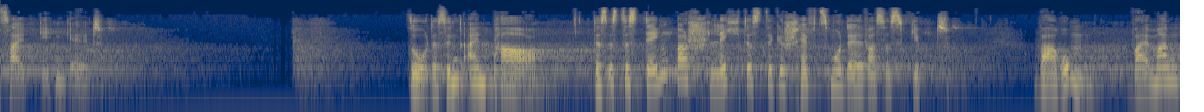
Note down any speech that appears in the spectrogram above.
Zeit gegen Geld? So, das sind ein paar. Das ist das denkbar schlechteste Geschäftsmodell, was es gibt. Warum? Weil man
